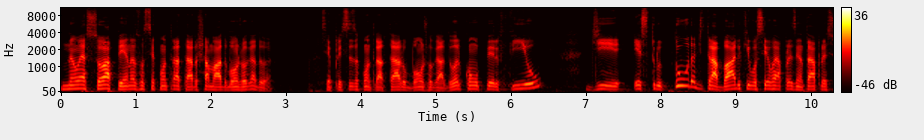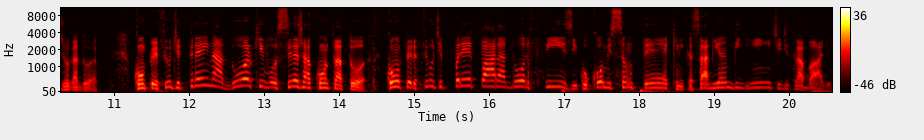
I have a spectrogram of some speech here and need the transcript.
Não é só apenas você contratar o chamado bom jogador. Você precisa contratar o bom jogador com o perfil de estrutura de trabalho que você vai apresentar para esse jogador. Com o perfil de treinador que você já contratou, com o perfil de preparador físico, comissão técnica, sabe, ambiente de trabalho.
